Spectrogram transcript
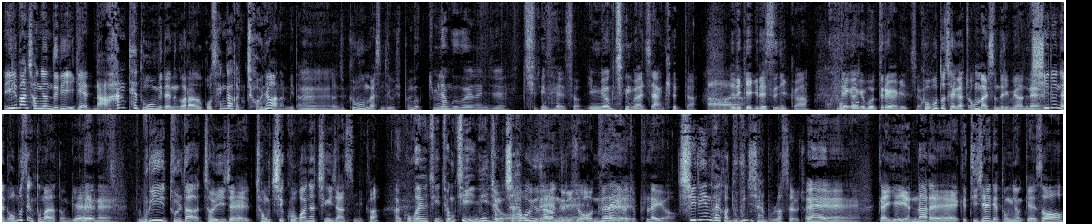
일반 청년들이 이게 나한테 도움이 되는 거 거라고 생각을 전혀 안 합니다. 네. 그 부분 말씀드리고 싶어요. 뭐 김남국 의원은 이제 7인회에서 임명직 맞지 않겠다 아. 이렇게 얘기를 했으니까 그거, 내각에 못 들어가겠죠. 그것도 제가 조금 말씀드리면 네. 7인회 너무 생뚱맞았던 게 네네. 우리 둘 다 저희 이제 정치 고관여층이지 않습니까? 아, 고관여층이 정치인이죠. 정치하고 있는 네네. 사람들이죠. 근데 플레이어죠, 플레이어. 7인회가 누군지 잘 몰랐어요. 저는. 네. 그러니까 이게 옛날에 그 DJ 대통령께서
